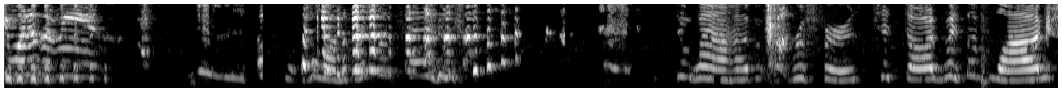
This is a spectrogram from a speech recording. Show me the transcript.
Wait, what does it mean? Oh, hold on, the first one says Wab refers to dog with a blog.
